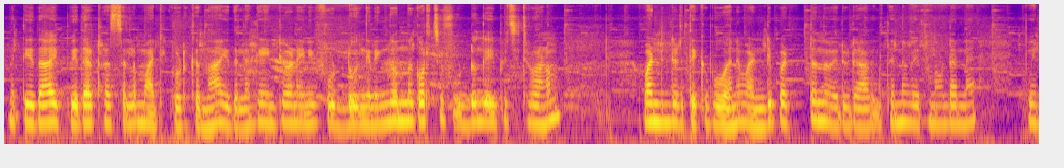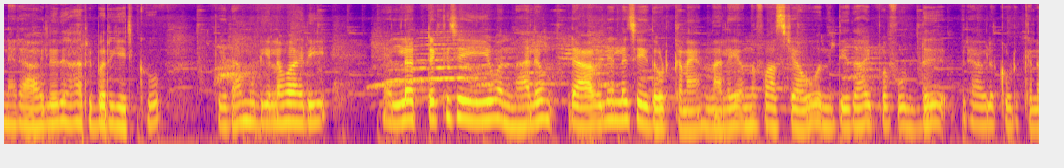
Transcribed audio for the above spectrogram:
എന്നിട്ട് ഇതാ ഇപ്പോൾ ഇതാ ഡ്രസ്സെല്ലാം മാറ്റി കൊടുക്കുന്ന. ഇതെല്ലാം കഴിഞ്ഞിട്ട് വേണം ഇനി ഫുഡും ഇങ്ങനെ ഒന്ന് കുറച്ച് ഫുഡും കഴിപ്പിച്ചിട്ട് വേണം. വണ്ടിന്റെ അടുത്തേക്ക് പോകാൻ വണ്ടി പെട്ടെന്ന് വരും. രാവിലെ തന്നെ വരുന്നതുകൊണ്ട് തന്നെ പിന്നെ രാവിലെ ഒരു ഹറിബറി ആയിരിക്കും പിന്നെ മുടിയെല്ലാം വാരി എല്ലാം ഒറ്റയ്ക്ക് ചെയ്യും. എന്നാലും രാവിലെ എല്ലാം ചെയ്ത് കൊടുക്കണേ. എന്നാലേ ഒന്ന് ഫാസ്റ്റ് ആവും. എന്നിട്ട് ഇതാ ഇപ്പോൾ ഫുഡ് രാവിലെ കൊടുക്കല.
